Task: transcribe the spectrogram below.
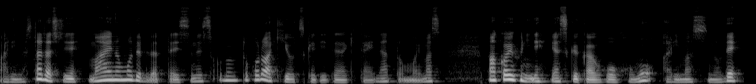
あります。ただしね、前のモデルだったりするので、そこのところは気をつけていただきたいなと思います。まあ、こういうふうにね、安く買う方法もありますので、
